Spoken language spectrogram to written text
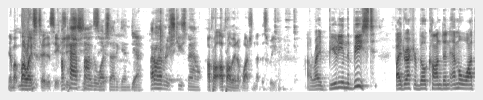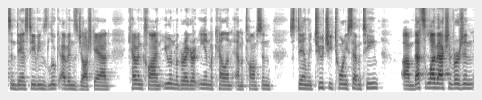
Yeah, my, my wife's excited to see it. I'm She- past time didn't to watch it. that again. Yeah. I don't have an excuse now. I'll, pro- I'll probably end up watching that this week. All right, Beauty and the Beast by director Bill Condon, Emma Watson, Dan Stevens, Luke Evans, Josh Gad, Kevin Kline, Ewan McGregor, Ian McKellen, Emma Thompson, Stanley Tucci, 2017. Um, that's the live action version.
